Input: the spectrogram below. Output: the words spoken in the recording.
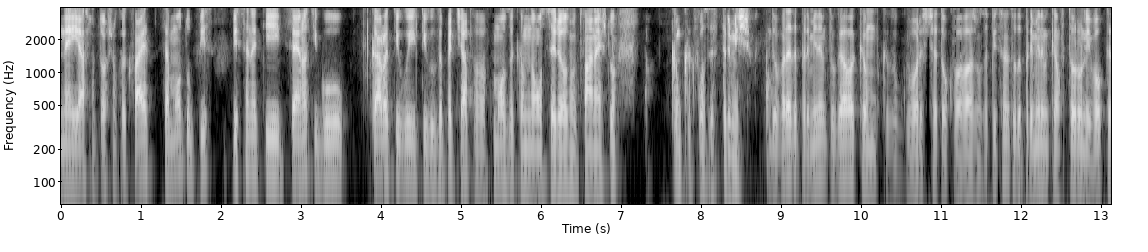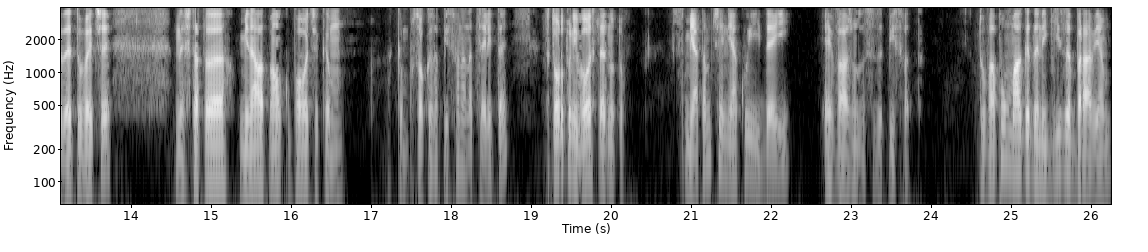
не е ясно точно каква е, самото пис, писане ти, все едно ти го вкара ти го и ти го запечатва в мозъка много сериозно това нещо към какво се стремиш. Добре, да преминем тогава към, като говориш, че е толкова важно записването, да преминем към второ ниво, където вече нещата минават малко повече към към посока записване на целите. Второто ниво е следното. Смятам, че някои идеи е важно да се записват. Това помага да не ги забравям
